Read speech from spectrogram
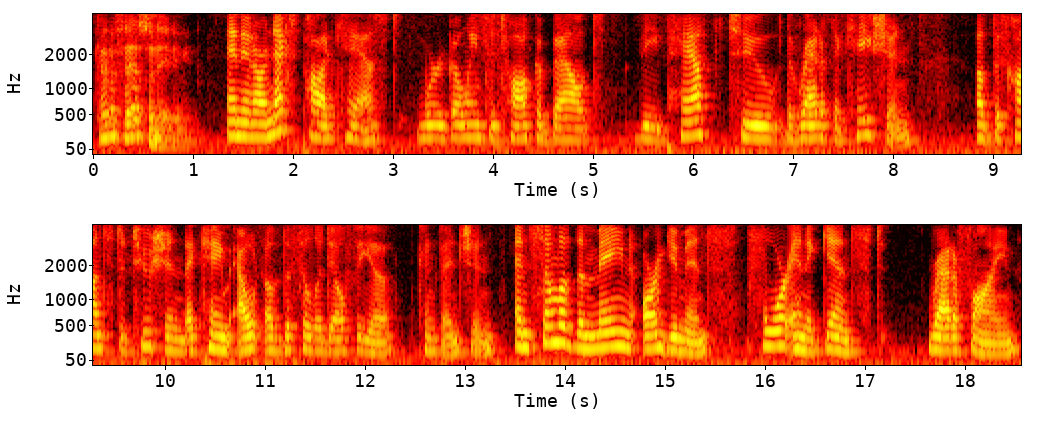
kind of fascinating. And in our next podcast, we're going to talk about the path to the ratification of the Constitution that came out of the Philadelphia Convention and some of the main arguments for and against ratifying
